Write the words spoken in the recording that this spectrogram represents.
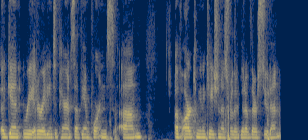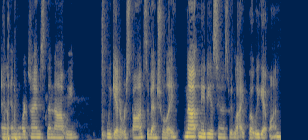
again reiterating to parents that the importance um, of our communication is for the good of their student, and, and more times than not, we we get a response eventually. Not maybe as soon as we'd like, but we get one.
